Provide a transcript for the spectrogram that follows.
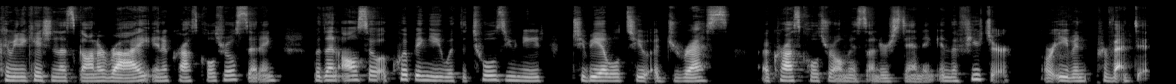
communication that's gone awry in a cross cultural setting, but then also equipping you with the tools you need to be able to address a cross cultural misunderstanding in the future or even prevent it.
